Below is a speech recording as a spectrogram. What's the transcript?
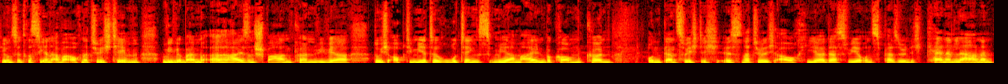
die uns interessieren, aber auch natürlich Themen, wie wir beim Reisen sparen können, wie wir durch optimierte Routings mehr Meilen bekommen können. Und ganz wichtig ist natürlich auch hier, dass wir uns persönlich kennenlernen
